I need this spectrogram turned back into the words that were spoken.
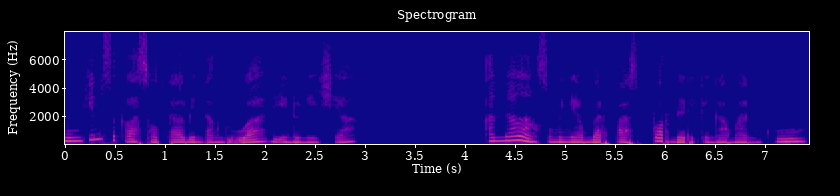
Mungkin sekelas hotel bintang 2 di Indonesia. Anna langsung menyambar paspor dari genggamanku,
